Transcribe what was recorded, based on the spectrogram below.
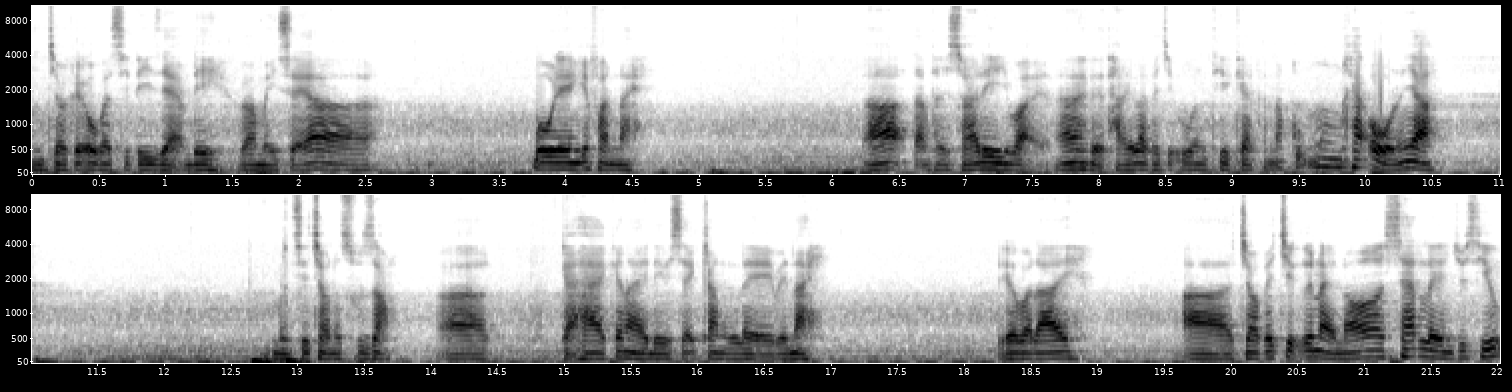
mình cho cái opacity giảm đi và mình sẽ uh, bôi đen cái phần này. Đó tạm thời xóa đi như vậy. À, để thấy là cái chữ thi kẹt nó cũng khá ổn đấy nha mình sẽ cho nó xuống dòng. À, cả hai cái này đều sẽ căn lề bên này. Đưa vào đây. À, cho cái chữ này nó sát lên chút xíu.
